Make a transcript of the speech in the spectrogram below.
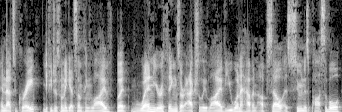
And that's great if you just want to get something live. But when your things are actually live, you want to have an upsell as soon as possible.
